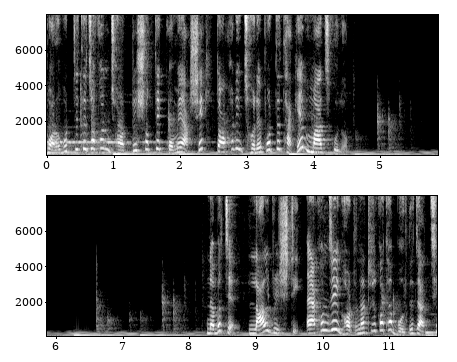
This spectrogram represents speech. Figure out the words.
পরবর্তীতে যখন ঝড়টির শক্তি কমে আসে, তখনই ঝরে পড়তে থাকে মাছগুলো। নাম্বার টেন লাল বৃষ্টি। এখন যে ঘটনাটির কথা বলতে যাচ্ছি,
